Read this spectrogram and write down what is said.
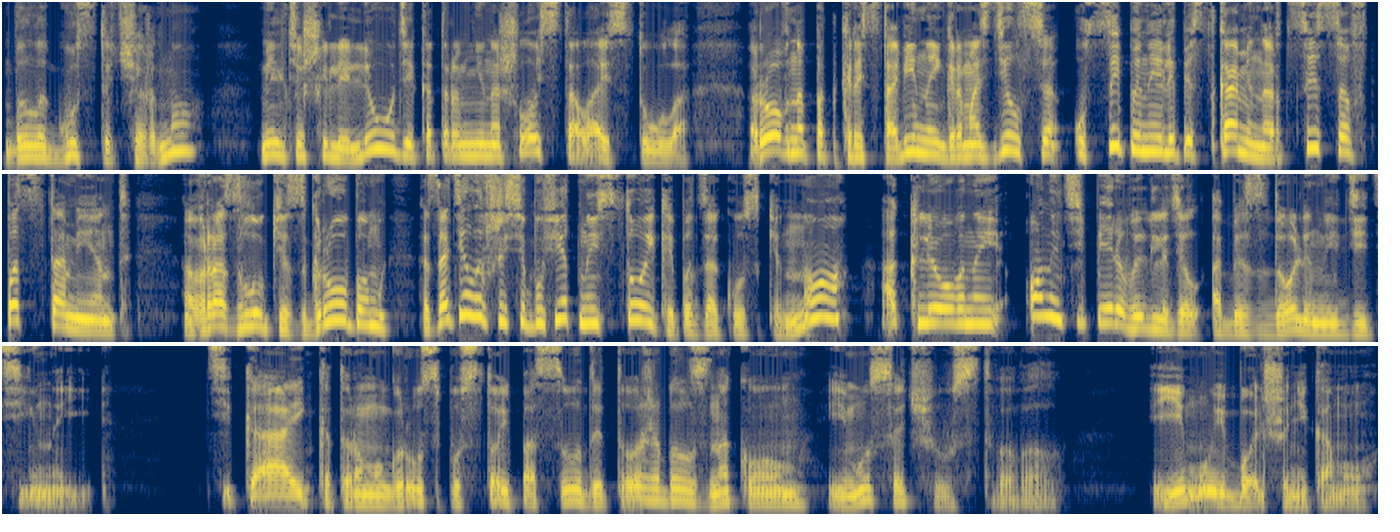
было густо черно, мельтешили люди, которым не нашлось стола и стула. Ровно под крестовиной громоздился усыпанный лепестками нарциссов постамент, в разлуке с гробом, заделавшийся буфетной стойкой под закуски, но, оклеванный, он и теперь выглядел обездоленной детиной. Тикай, которому груз пустой посуды тоже был знаком, ему сочувствовал. Ему и больше никому.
